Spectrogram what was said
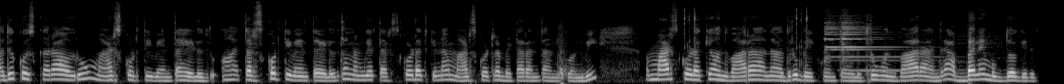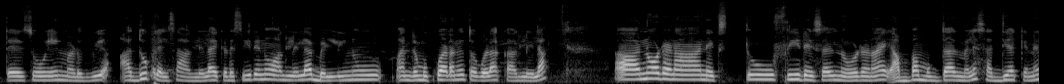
ಅದಕ್ಕೋಸ್ಕರ ಅವರು ಮಾಡಿಸ್ಕೊಡ್ತೀವಿ ಅಂತ ಹೇಳಿದ್ರು. ಹಾಂ ತರಿಸ್ಕೊಡ್ತೀವಿ ಅಂತ ಹೇಳಿದ್ರು. ನಮಗೆ ತರಿಸ್ಕೊಡೋದಕ್ಕಿಂತ ಮಾಡಿಸ್ಕೊಟ್ರೆ ಬೆಟರ್ ಅಂತ ಅಂದ್ಕೊಂಡ್ವಿ ಮಾಡಿಸ್ಕೊಡೋಕ್ಕೆ ಒಂದು ವಾರ ಆದರೂ ಬೇಕು ಅಂತ ಹೇಳಿದ್ರು. ಒಂದು ವಾರ ಅಂದರೆ ಹಬ್ಬನೇ ಮುಗ್ದೋಗಿರುತ್ತೆ. ಸೊ ಏನು ಮಾಡಿದ್ವಿ? ಅದು ಕೆಲಸ ಆಗಲಿಲ್ಲ. ಈ ಕಡೆ ಸೀರೆನೂ ಆಗಲಿಲ್ಲ, ಬೆಳ್ಳಿನೂ ಅಂದರೆ ಮುಖವಾಡನೂ ತೊಗೊಳಕ್ಕಾಗಲಿಲ್ಲ ನೋಡೋಣ ನೆಕ್ಸ್ಟು ಫ್ರೀ ಡೇಸಲ್ಲಿ ನೋಡೋಣ. ಹಬ್ಬ ಮುಗ್ದಾದ್ಮೇಲೆ ಸದ್ಯಕ್ಕೆ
